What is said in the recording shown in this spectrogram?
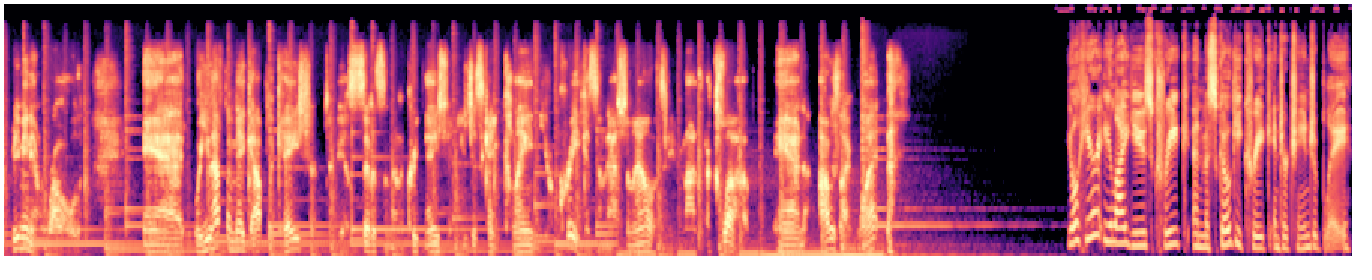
What do you mean enrolled? And well, you have to make application to be a citizen of the Creek Nation. You just can't claim you're Creek. It's a nationality, not a club. And I was like, what? You'll hear Eli use Creek and Muskogee Creek interchangeably,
